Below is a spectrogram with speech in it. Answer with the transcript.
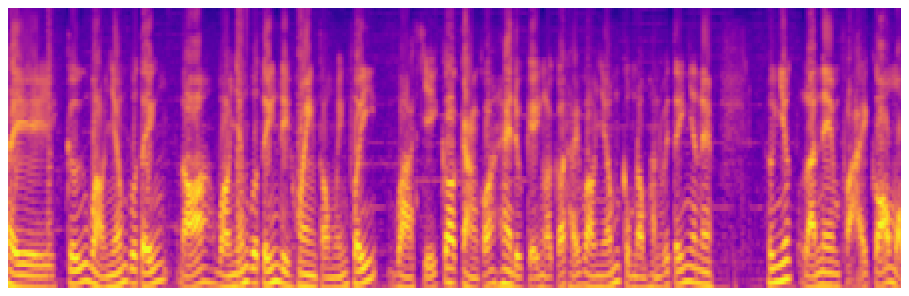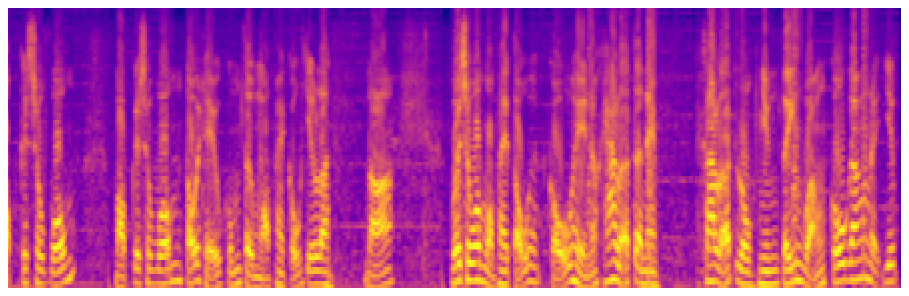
thì cứ vào nhóm của tiến. Đó vào nhóm của tiến thì hoàn toàn miễn phí và chỉ có cần có hai điều kiện là có thể vào nhóm cùng đồng hành với tiến nha anh em. Thứ nhất là anh em phải có một cái số vốn một cái số vốn tối thiểu cũng từ một hai củ trở lên. Đó với số vốn một hai tủ cũ thì nó khá là ít anh em khá là ít luôn nhưng tiến vẫn cố gắng để giúp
